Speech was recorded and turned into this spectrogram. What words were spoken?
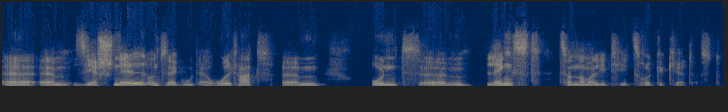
äh, ähm, sehr schnell und sehr gut erholt hat ähm, und ähm, längst zur Normalität zurückgekehrt ist.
